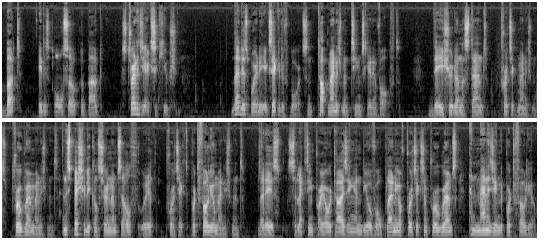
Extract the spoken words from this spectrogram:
But it is also about strategy execution. That is where the executive boards and top management teams get involved. They should understand project management, program management, and especially concern themselves with project portfolio management, that is, selecting, prioritizing, and the overall planning of projects and programs, and managing the portfolio.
